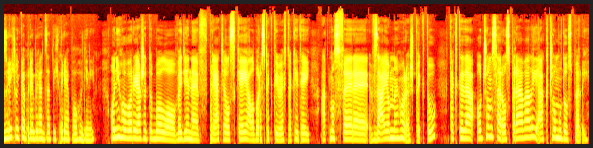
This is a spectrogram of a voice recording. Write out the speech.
z rýchlika prebrať za tých 3,5 hodiny. Oni hovoria, že to bolo vedené v priateľskej alebo respektíve v takej tej atmosfére vzájomného rešpektu. Tak teda o čom sa rozprávali a k čomu dospeli?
